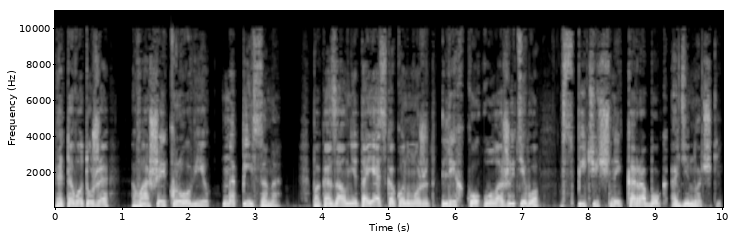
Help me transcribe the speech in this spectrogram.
Это вот уже вашей кровью написано. Показал не таясь, как он может легко уложить его в спичечный коробок одиночки.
